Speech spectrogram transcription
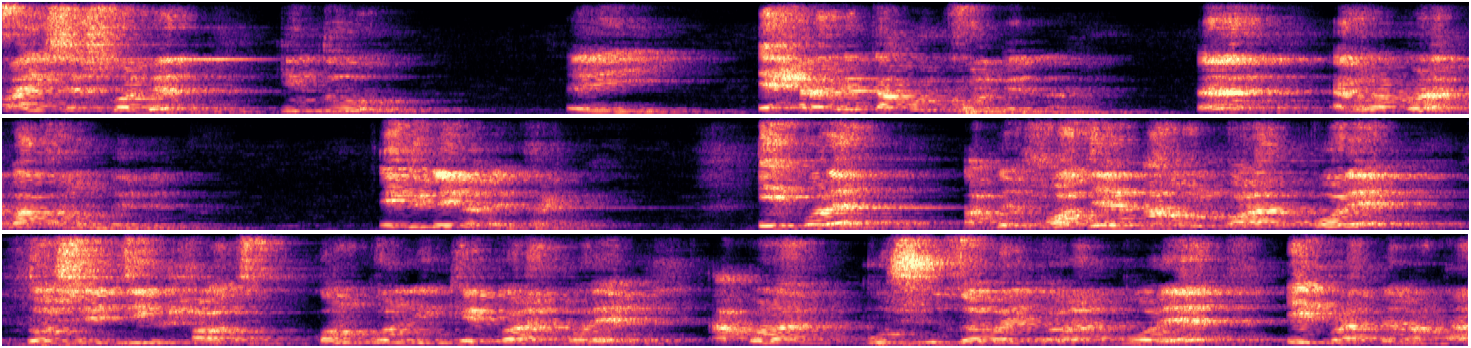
সাই শেষ করবেন, কিন্তু এই এহরামের কাপড় খুলবেন না হ্যাঁ? এবং আপনারা মাথা মন দেবেন না। এই দুইটাই নামে থাকবে। এরপরে আপনি হজের আমল করার পরে দশে জিল হজ কঙ্কন নিক্ষেপ করার পরে, আপনার পশু জবাই করার পরে এরপর আপনি মাথা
